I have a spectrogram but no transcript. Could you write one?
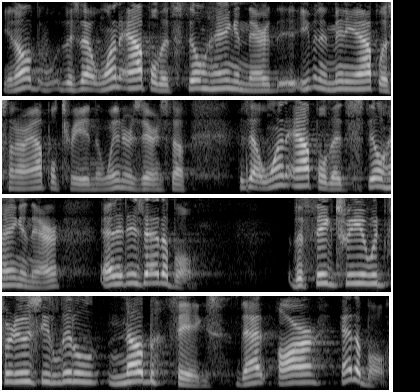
You know, there's that one apple that's still hanging there, even in Minneapolis on our apple tree in the winters there and stuff. There's that one apple that's still hanging there, and it is edible. The fig tree would produce these little nub figs that are edible.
